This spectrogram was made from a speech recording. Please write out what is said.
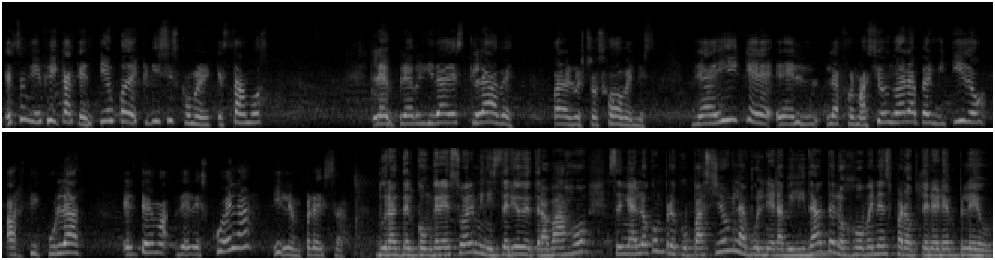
eso significa que en tiempo de crisis como en el que estamos, la empleabilidad es clave para nuestros jóvenes. De ahí que la formación dual ha permitido articular el tema de la escuela y la empresa. Durante el Congreso, el Ministerio de Trabajo señaló con preocupación la vulnerabilidad de los jóvenes para obtener empleo.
